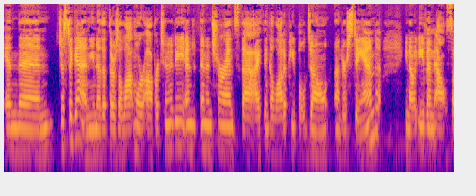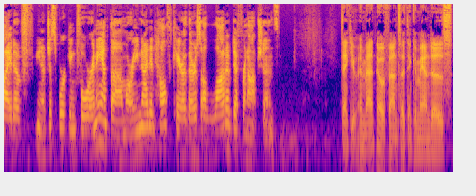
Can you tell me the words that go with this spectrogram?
And then just again, you know, that there's a lot more opportunity in, in insurance that I think a lot of people don't understand you know, even outside of, you know, just working for an Anthem or United Healthcare, there's a lot of different options. Thank you. And Matt, no offense, I think Amanda's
